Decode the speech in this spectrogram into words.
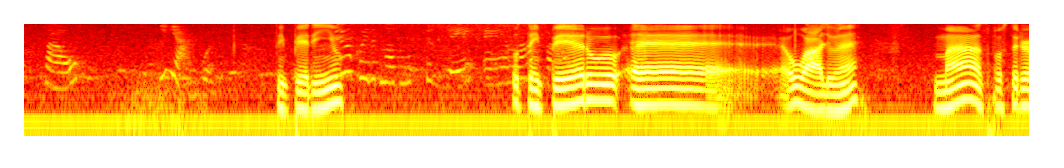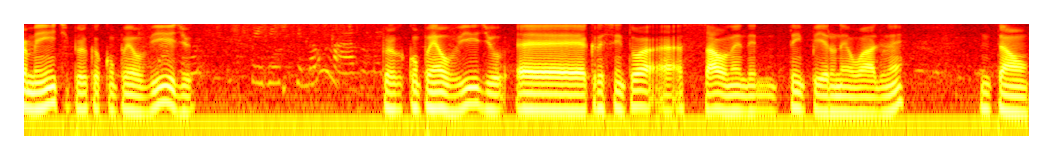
sal e água. Temperinho. A coisa que nós vamos fazer é o tempero é... é o alho, né? Mas posteriormente, pelo que eu acompanhei o vídeo, tem gente que não lava, né? pelo que eu acompanhei o vídeo, é... acrescentou a, a sal, né, tempero, né, o alho, né? Então,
